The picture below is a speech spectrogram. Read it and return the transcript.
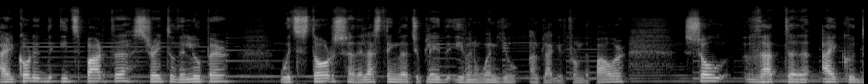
I recorded each part uh, straight to the looper, which stores uh, the last thing that you played even when you unplug it from the power, so that uh, I could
